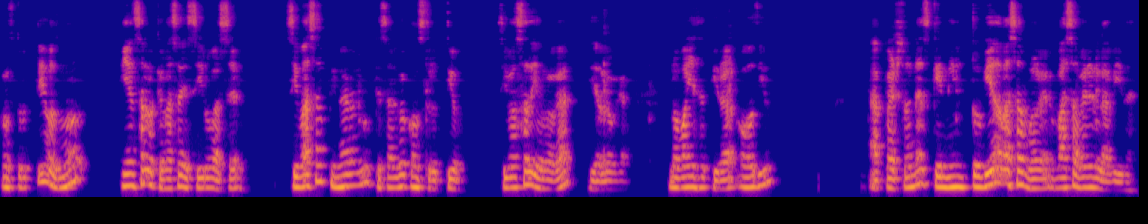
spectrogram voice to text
constructivos, ¿no? Piensa lo que vas a decir o hacer. Si vas a opinar algo, que sea algo constructivo. Si vas a dialogar, dialoga. No vayas a tirar odio a personas que ni en tu vida vas a, vas a ver en la vida.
